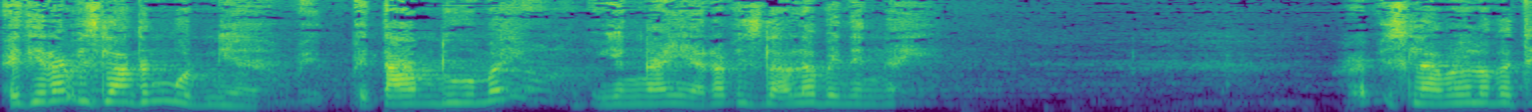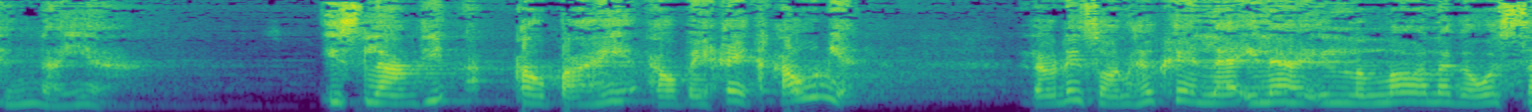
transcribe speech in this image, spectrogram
ไอ้ที่รับอิสลามทั้งหมดเนี่ยไปไปตามดูไหมยังไงอะรับอิสลามแล้วเป็นยังไง รับอิสลามแล้วเราก็ถึงไหนอะอิสลามที่เอาไปให้เอาไปให้เขาเนี่ย เราได้สอนเขาแค่ละอิละอิลลัลลอฮ์แล้วก็วัส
